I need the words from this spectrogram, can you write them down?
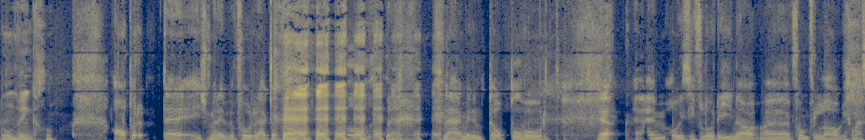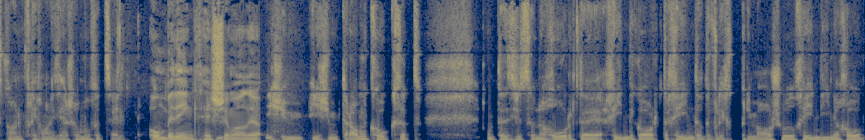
Mundwinkel. Aber der ist mir eben vorher Nein, mit dem Doppelwort. Ja. Ähm, unsere Florina äh, vom Verlag, ich weiß gar nicht, vielleicht habe ich es ja schon mal erzählt, Unbedingt, hast du schon mal, ja. ist im, ist im Tram gehockt und dann ist so eine Horde Kindergartenkind oder vielleicht Primarschulkind reingekommen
